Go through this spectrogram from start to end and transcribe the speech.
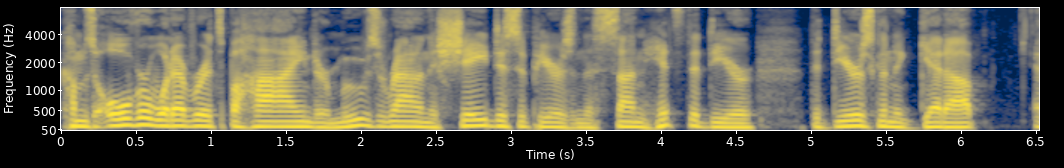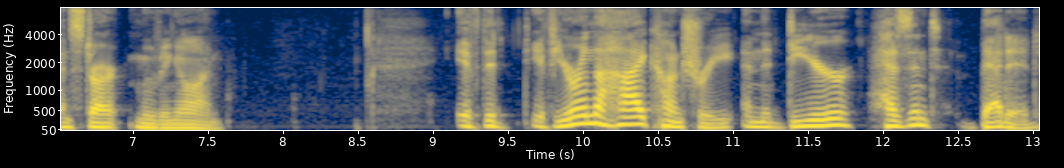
comes over whatever it's behind or moves around and the shade disappears and the sun hits the deer, the deer's going to get up and start moving on. If the if you're in the high country and the deer hasn't bedded,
